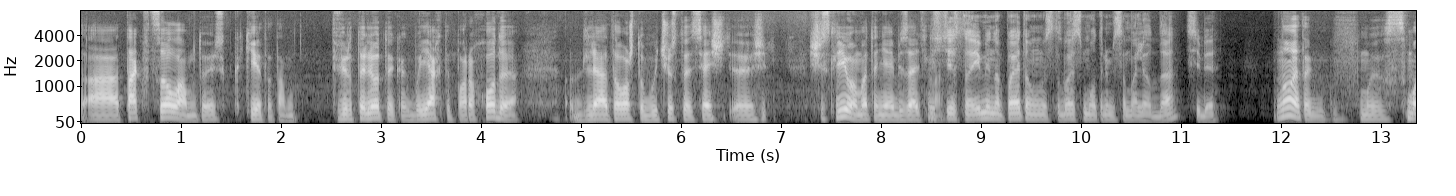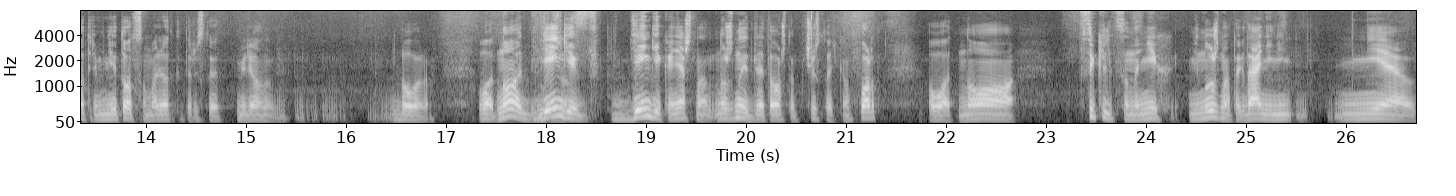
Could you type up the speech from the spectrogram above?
А так в целом, то есть какие-то там вертолеты, как бы яхты, пароходы, для того, чтобы чувствовать себя счастливым, это не обязательно. Естественно, именно поэтому мы с тобой смотрим самолет, да, себе? Ну, это мы смотрим не тот самолет, который стоит миллион долларов. Вот, но деньги, деньги, конечно, нужны для того, чтобы чувствовать комфорт, вот, но циклиться на них не нужно, тогда они не, не,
